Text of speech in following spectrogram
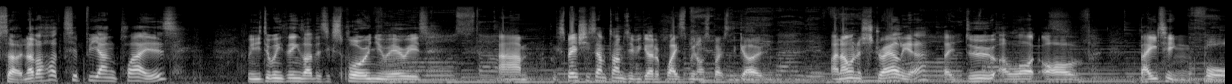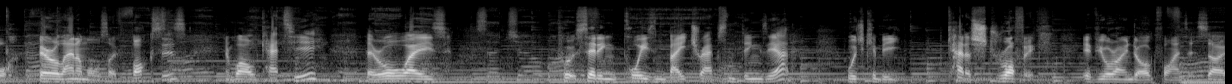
Also, another hot tip for young players when you're doing things like this, exploring new areas, um, especially sometimes if you go to places we're not supposed to go. I know in Australia they do a lot of baiting for feral animals, so foxes and wild cats here. They're always put, setting poison bait traps and things out, which can be catastrophic if your own dog finds it. So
